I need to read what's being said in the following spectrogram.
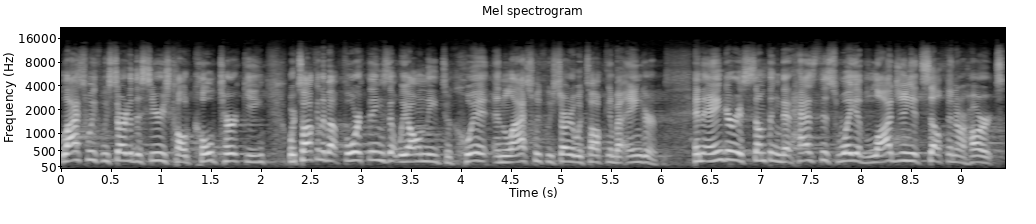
Last week we started the series called Cold Turkey. We're talking about four things that we all need to quit. And last week we started with talking about anger. And anger is something that has this way of lodging itself in our hearts.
